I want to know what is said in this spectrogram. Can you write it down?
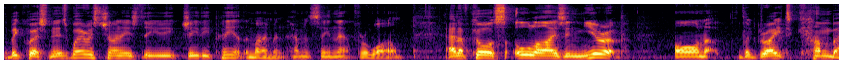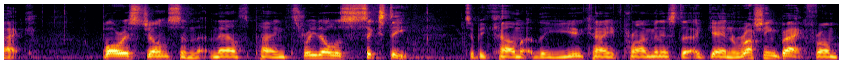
the big question is where is Chinese GDP at the moment? Haven't seen that for a while. And of course, all eyes in Europe on the great comeback. Boris Johnson now paying $3.60 to become the UK Prime Minister again, rushing back from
